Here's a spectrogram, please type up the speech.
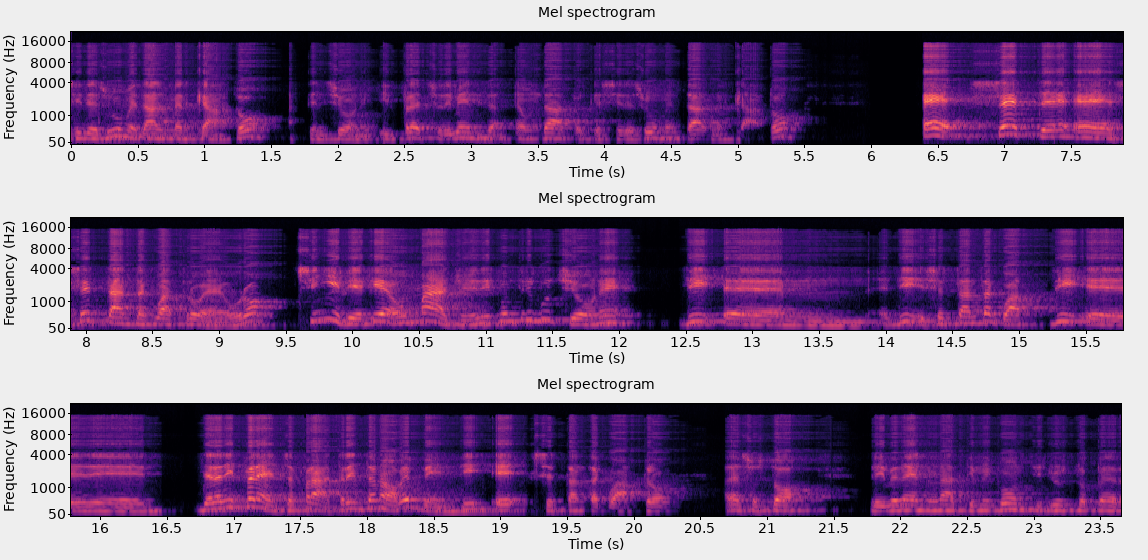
si desume dal mercato, attenzione, il prezzo di vendita è un dato che si desume dal mercato, è, 7, è 74 euro, significa che ha un margine di contribuzione di, ehm, di 74, di, eh, della differenza fra 39,20 e 74. Adesso sto rivedendo un attimo i conti giusto per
